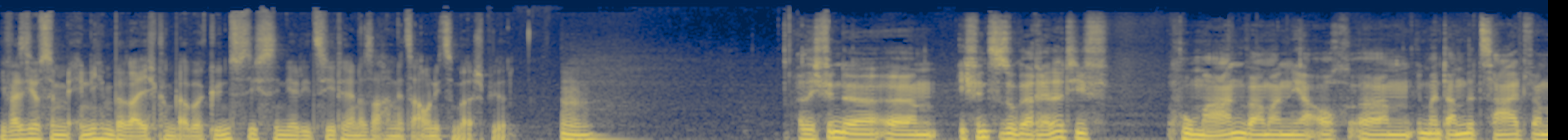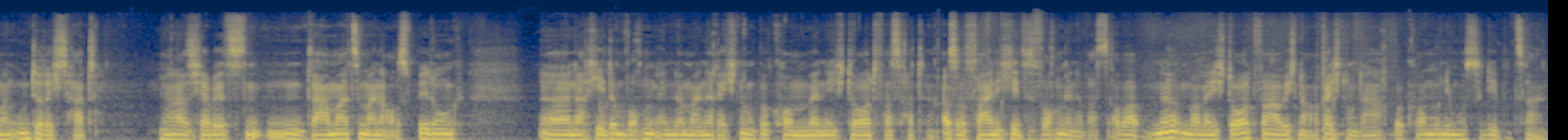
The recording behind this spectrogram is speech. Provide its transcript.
ich weiß nicht, ob es im ähnlichen Bereich kommt, aber günstig sind ja die C-Trainer-Sachen jetzt auch nicht zum Beispiel. Mhm. Also ich finde, ähm, ich finde es sogar relativ human, weil man ja auch ähm, immer dann bezahlt, wenn man Unterricht hat. Also ich habe jetzt damals in meiner Ausbildung äh, nach jedem Wochenende meine Rechnung bekommen, wenn ich dort was hatte. Also es war nicht jedes Wochenende was, aber ne, immer wenn ich dort war, habe ich eine Rechnung danach bekommen und die musste die bezahlen.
